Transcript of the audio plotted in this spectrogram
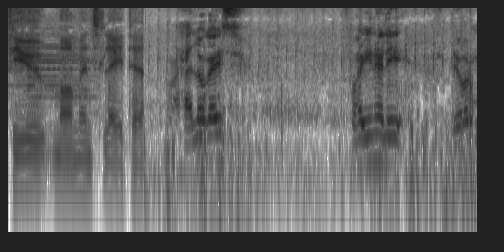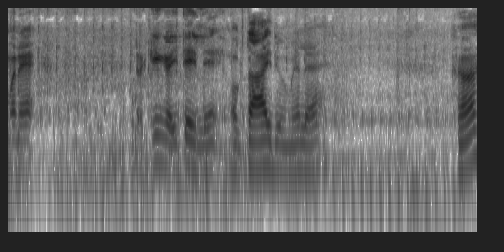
few moments later hello guys finally ದೇವ್ರ ಮನೆ. ಟ್ರೆಕ್ಕಿಂಗ್ ಐತೆ ಇಲ್ಲಿ. ಹೋಗ್ತಾ ಇದೀವಿ ಮೇಲೆ. ಹಾಂ?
